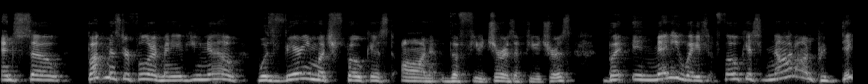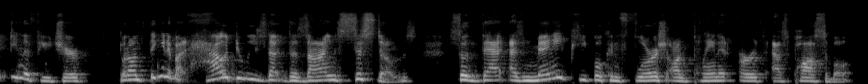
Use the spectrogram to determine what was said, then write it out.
And so Buckminster Fuller, as many of you know, was very much focused on the future as a futurist, but in many ways focused not on predicting the future, but on thinking about how do we design systems so that as many people can flourish on planet Earth as possible.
